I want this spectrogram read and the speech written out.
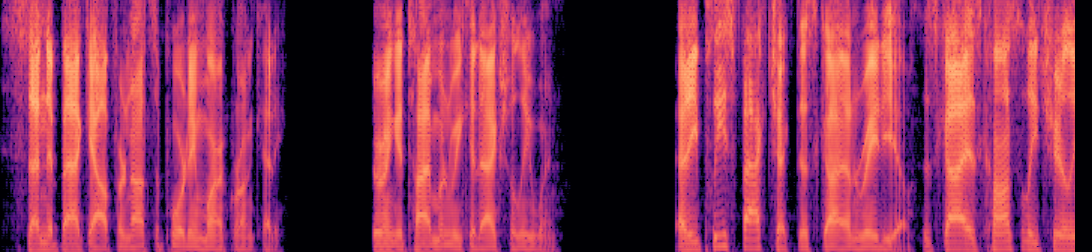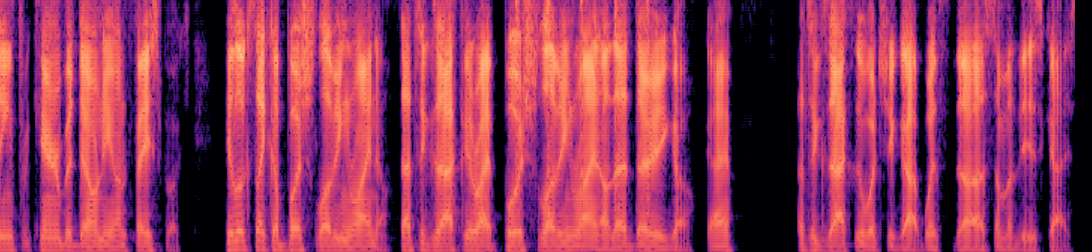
send it back out for not supporting Mark Ronchetti during a time when we could actually win. Eddie, please fact check this guy on radio. This guy is constantly cheerleading for Karen Bedonie on Facebook. He looks like a Bush loving RINO. That's exactly right. Bush loving RINO. That there you go. Okay. That's exactly what you got with uh, some of these guys.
